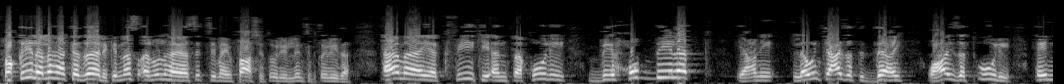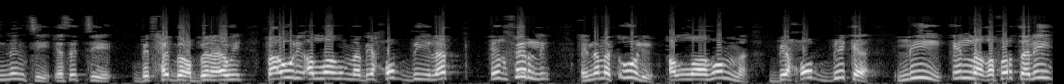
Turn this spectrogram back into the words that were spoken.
فقيل لها كذلك. الناس قالوا لها يا ستي ما ينفعش تقولي اللي أنت بتقولي ده. أما يكفيك أن تقولي بحبي لك؟ يعني لو انت عايزة تدعي وعايزة تقولي ان انت يا ستي بتحبي ربنا قوي فقولي اللهم بحبي لك اغفر لي. انما تقولي اللهم بحبك لي إلا غفرت لي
